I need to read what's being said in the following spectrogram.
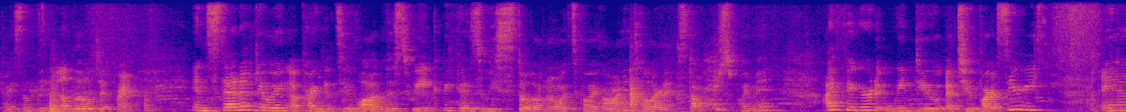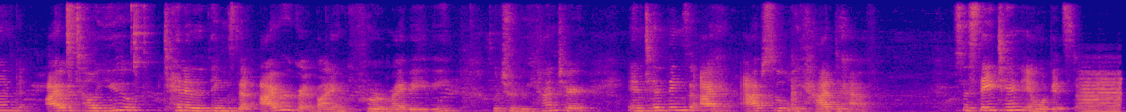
Try something a little different. Instead of doing a pregnancy vlog this week, because we still don't know what's going on until our next doctor's appointment, I figured we'd do a two-part series. And I would tell you 10 of the things that I regret buying for my baby, which would be Hunter, and 10 things I absolutely had to have. So stay tuned and we'll get started.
